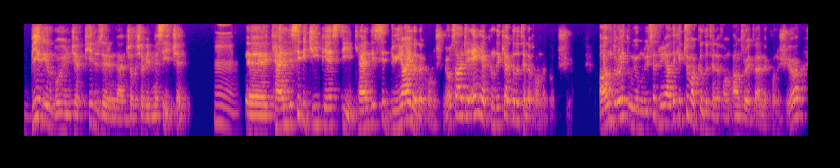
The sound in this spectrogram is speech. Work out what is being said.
bir yıl boyunca pil üzerinden çalışabilmesi için hmm. e, kendisi bir GPS değil, kendisi dünyayla da konuşmuyor. Sadece en yakındaki akıllı telefonla konuşuyor. Android uyumluysa dünyadaki tüm akıllı telefon Android'lerle konuşuyor.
